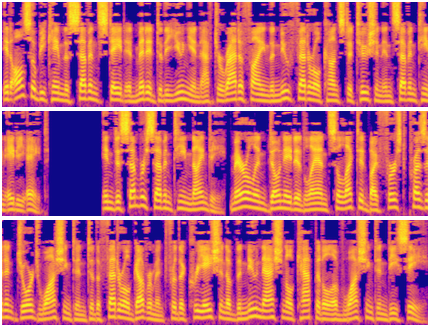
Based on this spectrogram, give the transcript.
It also became the seventh state admitted to the Union after ratifying the new federal constitution in 1788. In December 1790, Maryland donated land selected by first President George Washington to the federal government for the creation of the new national capital of Washington, D.C.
